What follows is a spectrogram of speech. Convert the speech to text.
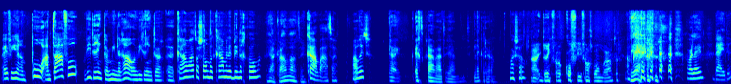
Even hier een pool aan tafel. Wie drinkt er mineraal en wie drinkt er eh, kraanwater? Sander, kraam net binnengekomen? Ja, kraanwater. Kraanwater. Maurits? Ja, echt kraanwater, ja. Lekkerder ook. Marcel? Ah, ik drink vooral koffie van gewoon water. Marleen? Beide.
